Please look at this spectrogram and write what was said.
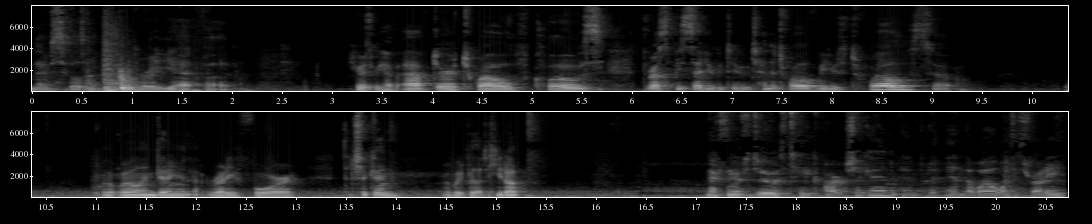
Knife skills aren't great yet, but Here's we have after, 12 cloves. The recipe said you could do 10 to 12, we used 12, so pour the oil in, getting it ready for the chicken. We'll wait for that to heat up. Next thing we have to do is take our chicken and put it in the oil once it's ready.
